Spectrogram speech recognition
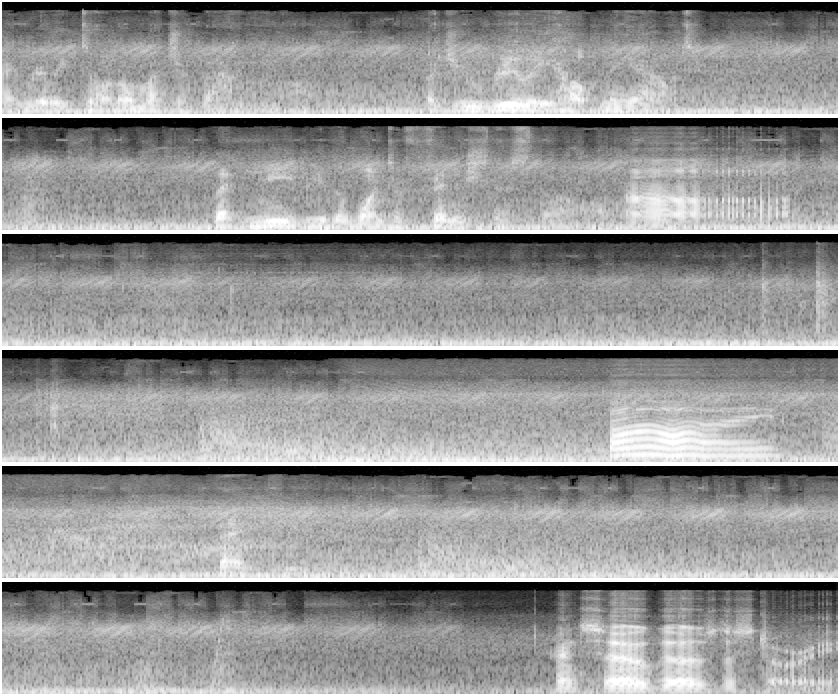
I really don't know much about you, but you really helped me out. Let me be the one to finish this, though. Aww. Bye. Thank you. And so goes the story.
